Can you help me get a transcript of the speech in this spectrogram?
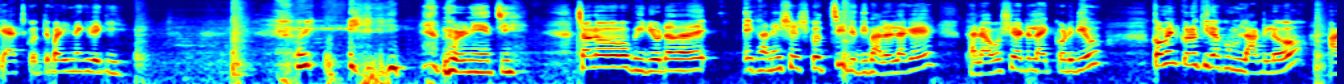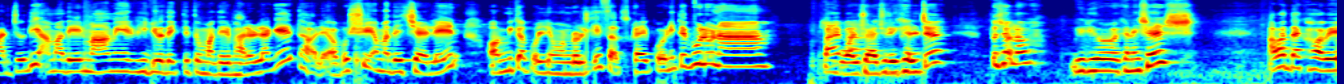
ক্যাচ করতে পারি নাকি দেখি। ওই ধরে নিয়েছি। চলো ভিডিওটা এখানেই শেষ করছি। যদি ভালো লাগে তাহলে অবশ্যই একটা লাইক করে দিও। কমেন্ট করো কীরকম লাগল। আর যদি আমাদের মা মেয়ের ভিডিও দেখতে তোমাদের ভালো লাগে তাহলে অবশ্যই আমাদের চ্যানেল অম্বিকা পল্লী মণ্ডলকে সাবস্ক্রাইব করে নিতে ভুলো না। বাই বল চড়াচুরি খেলছে? তো চলো ভিডিও এখানে শেষ। আবার দেখা হবে।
